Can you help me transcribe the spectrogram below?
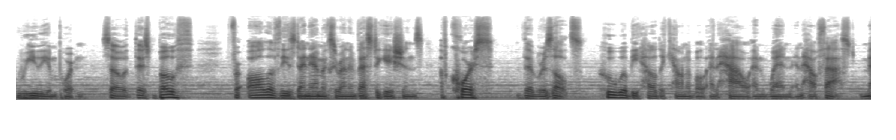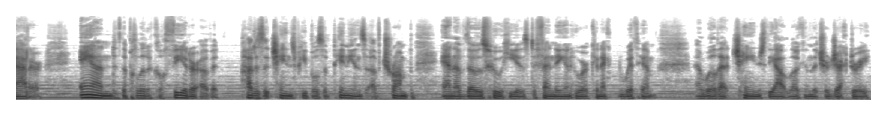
really important. So there's both for all of these dynamics around investigations, of course, the results who will be held accountable and how and when and how fast matter, and the political theater of it. How does it change people's opinions of Trump and of those who he is defending and who are connected with him? And will that change the outlook and the trajectory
